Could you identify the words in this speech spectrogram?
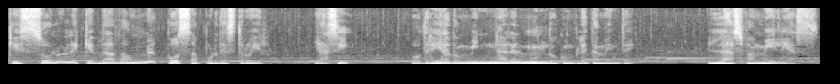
que solo le quedaba una cosa por destruir, y así podría dominar el mundo completamente, las familias.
